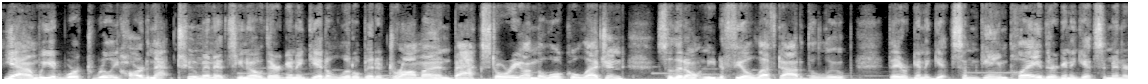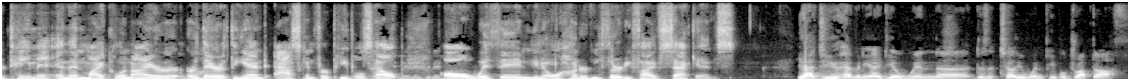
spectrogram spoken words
Yeah, and we had worked really hard in that two minutes. You know, they're going to get a little bit of drama and backstory on the local legend, so they don't need to feel left out of the loop. They are going to get some gameplay, they're going to get some entertainment, and then Michael and I are, are there at the end asking for people's help, all within, you know, 135 seconds. Yeah. Do you have any idea when? Uh, does it tell you when people dropped off?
